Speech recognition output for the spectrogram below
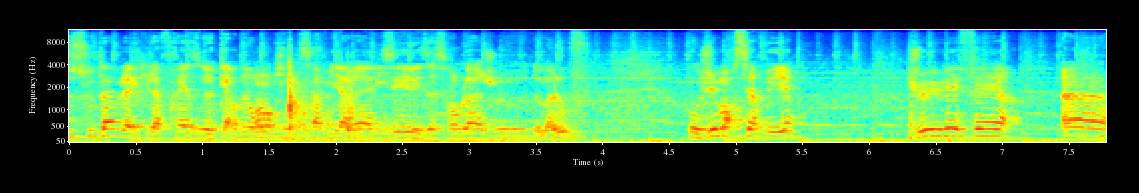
Sous table avec la fraise Carderon qui m'a servi à réaliser les assemblages de Malouf. Donc je vais m'en servir. Je vais faire un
